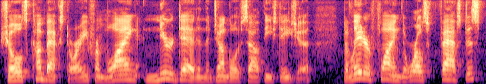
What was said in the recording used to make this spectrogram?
Shul's comeback story from lying near dead in the jungle of Southeast Asia to later flying the world's fastest,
